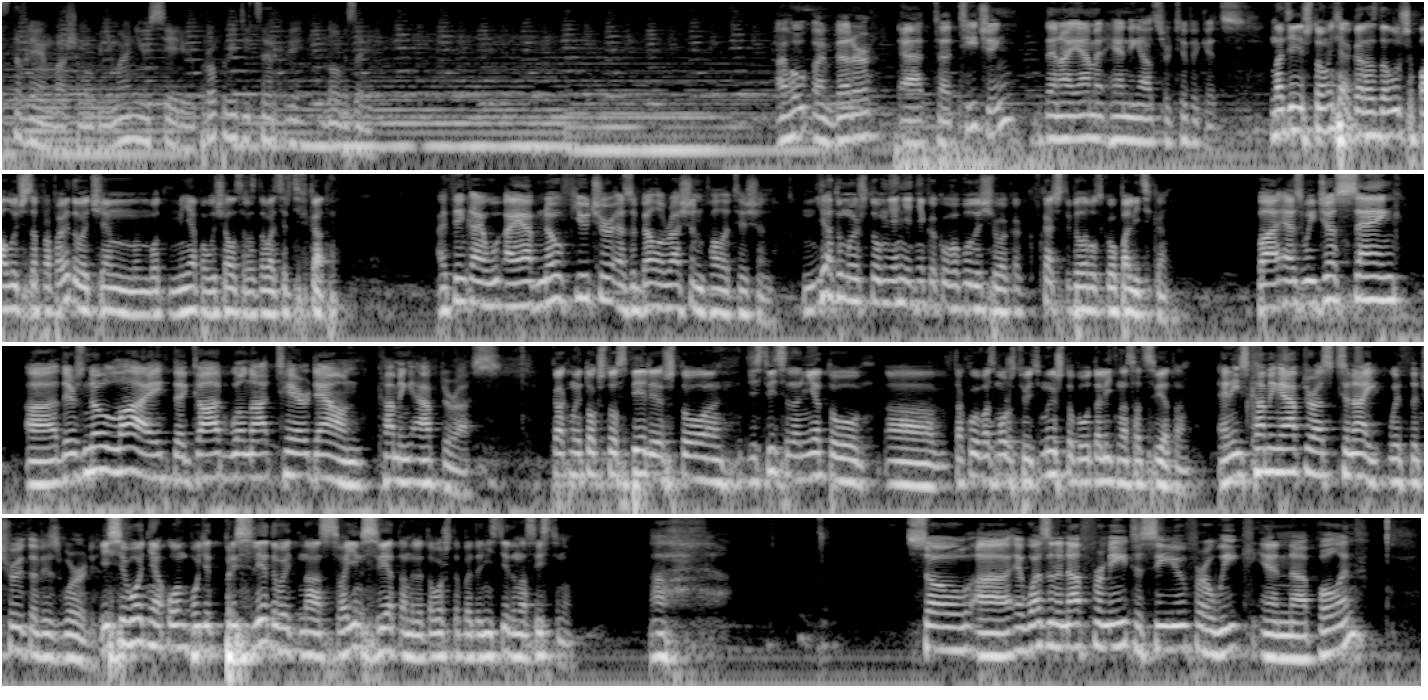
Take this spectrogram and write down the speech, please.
Представляем вашему вниманию серию проповедей Церкви Новый Завет. I hope I'm better at uh, teaching than I am at handing out certificates. Надеюсь, что у меня гораздо лучше получится проповедовать, чем вот меня получалось раздавать сертификаты. I think I, I have no future as a Belarusian politician. Я думаю, что у меня нет никакого будущего как в качестве белорусского политика. But as we just sang, uh, there's no lie that God will not tear down coming after us. Как мы только что спели, что действительно нету а, такой возможности у тьмы, чтобы удалить нас от света. And He's coming after us tonight with the truth of His Word. И сегодня Он будет преследовать нас своим светом для того, чтобы донести до нас истину. So uh, it wasn't enough for me to see you for a week in uh, Poland.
